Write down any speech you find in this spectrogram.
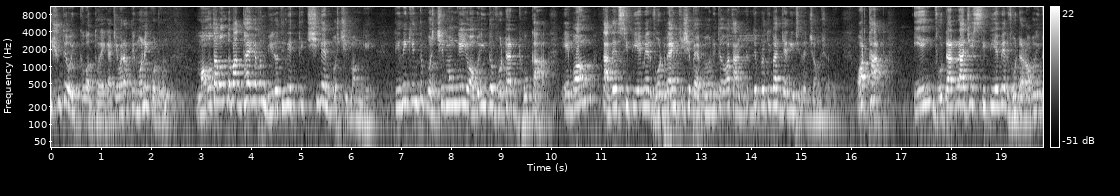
ইস্যুতে ঐক্যবদ্ধ হয়ে গেছে। এবার আপনি মনে করুন মমতা বন্দ্যোপাধ্যায় যখন বিরোধী নেত্রী ছিলেন পশ্চিমবঙ্গে তিনি কিন্তু পশ্চিমবঙ্গে এই অবৈধ ভোটার ঢোকা এবং তাদের সিপিএম এর ভোট ব্যাংক হিসেবে ব্যবহৃত হওয়া তার বিরুদ্ধে প্রতিবাদ জানিয়েছিলেন সংসদে। অর্থাৎ এই ভোটাররা যে সিপিএম এর ভোটার, অবৈধ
